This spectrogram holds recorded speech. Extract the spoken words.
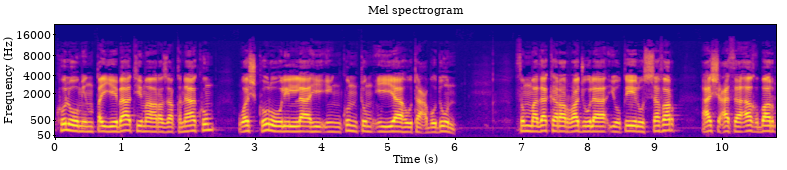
كلوا من طيبات ما رزقناكم واشكروا لله إن كنتم إياه تعبدون. ثم ذكر الرجل يطيل السفر أشعث أغبر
